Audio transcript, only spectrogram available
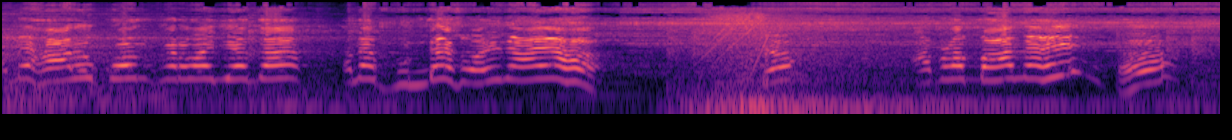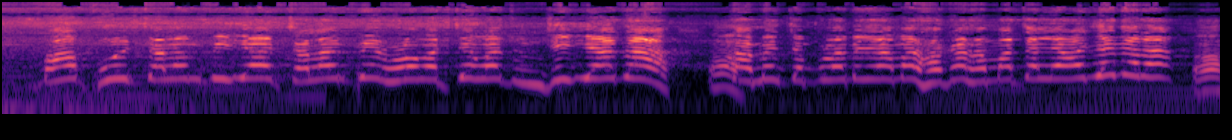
અમે સારું કોમ કરવા ગયા હતા અને ગુંડા સોરીને આયા હ. આપણા બા નહીં? હા બા ફૂલ ચલમ પી ગયા ચલમ પી રોડ વચ્ચે વાત ઊંઝી ગયા હતા. તમે ચપલા બે અમારા હગર સમાચાર લેવા જાય હતા ને.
